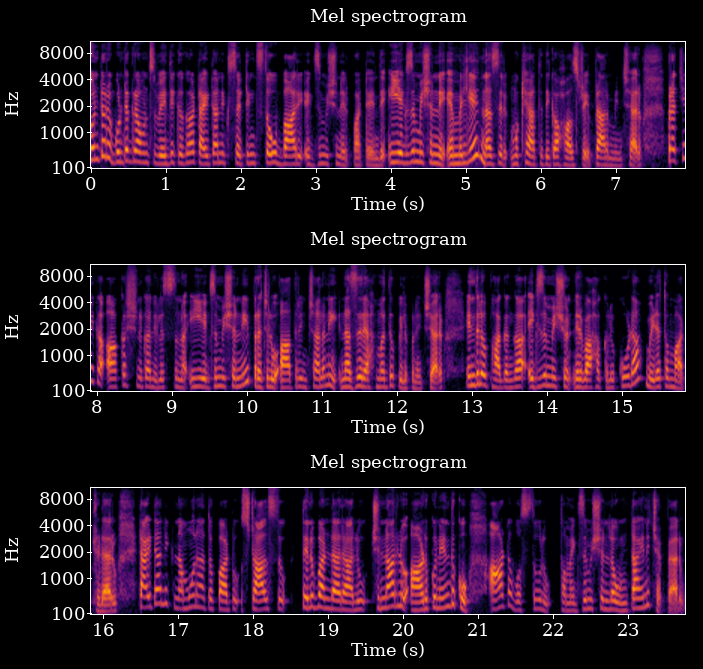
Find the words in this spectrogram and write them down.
గుంటూరు గుంట గ్రౌండ్స్ వేదికగా టైటానిక్ సెట్టింగ్స్తో భారీ ఎగ్జిబిషన్ ఏర్పాటైంది. ఈ ఎగ్జిబిషన్ని ఎమ్మెల్యే నజీర్ ముఖ్య అతిథిగా హాజరై ప్రారంభించారు. ప్రత్యేక ఆకర్షణగా నిలుస్తున్న ఈ ఎగ్జిబిషన్ని ప్రజలు ఆదరించాలని నజీర్ అహ్మద్ పిలుపునిచ్చారు. ఇందులో భాగంగా ఎగ్జిబిషన్ నిర్వాహకులు కూడా మీడియాతో మాట్లాడారు. టైటానిక్ నమూనాతో పాటు స్టాల్స్ తెనుబండారాలు చిన్నారులు ఆడుకునేందుకు ఆట వస్తువులు తమ ఎగ్జిబిషన్లో ఉంటాయని చెప్పారు.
